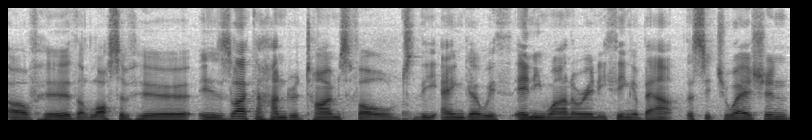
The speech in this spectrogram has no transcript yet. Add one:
of her, the loss of her, is like a hundred times fold the anger with anyone or anything about the situation.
